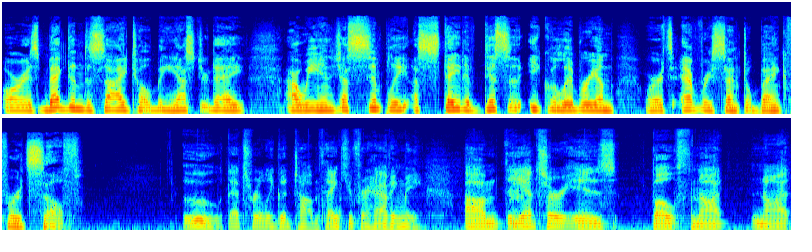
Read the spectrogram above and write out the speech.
or as Meghnad Desai told me yesterday, are we in just simply a state of disequilibrium where it's every central bank for itself? Ooh, that's really good, Tom. Thank you for having me. Um, the answer is both, not not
